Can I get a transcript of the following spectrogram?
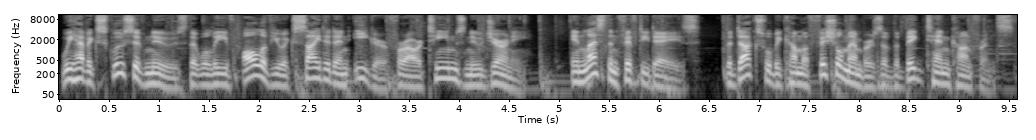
we have exclusive news that will leave all of you excited and eager for our team's new journey. In less than 50 days, the Ducks will become official members of the Big Ten Conference,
